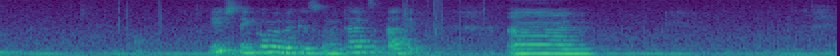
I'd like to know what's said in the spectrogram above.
Ixi, tem como eu ver aqui os comentários? Ah, tem. Hum...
